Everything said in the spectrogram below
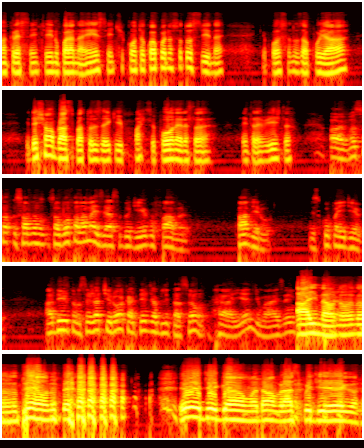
na crescente aí no Paranaense, a gente conta com o apoio da nossa torcida, né? Que possa nos apoiar. E deixar um abraço para todos aí que participou, né, dessa, dessa entrevista. Ó, eu vou só, só vou, só vou falar mais essa do Diego Fávero. Fávero. Desculpa aí, Diego. Adirton, você já tirou a carteira de habilitação? Aí é demais, hein? Aí não, não, não, não tem, não tem. Ei, Diegão, mandar um abraço pro Diego.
